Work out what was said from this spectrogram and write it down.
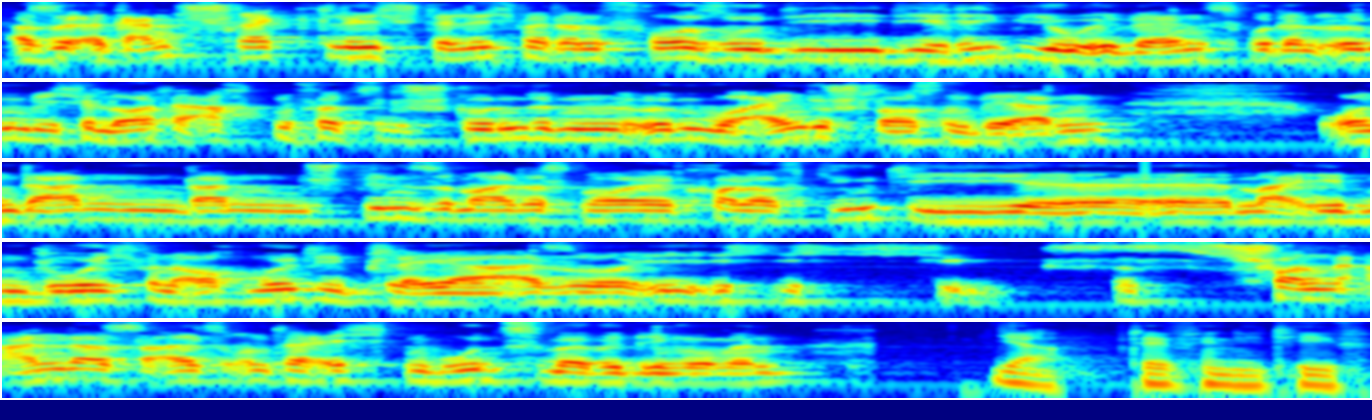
Also äh, ganz schrecklich stelle ich mir dann vor, so die, die Review-Events, wo dann irgendwelche Leute 48 Stunden irgendwo eingeschlossen werden und dann, dann spielen sie mal das neue Call of Duty äh, mal eben durch und auch Multiplayer. Also ich, ich, es ist schon anders als unter echten Wohnzimmerbedingungen. Ja, definitiv.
